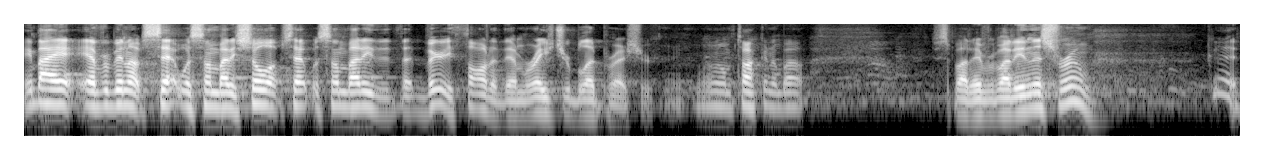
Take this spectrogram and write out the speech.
Anybody ever been upset with somebody, so upset with somebody that the very thought of them raised your blood pressure? You know what I'm talking about? Just about everybody in this room. Good.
